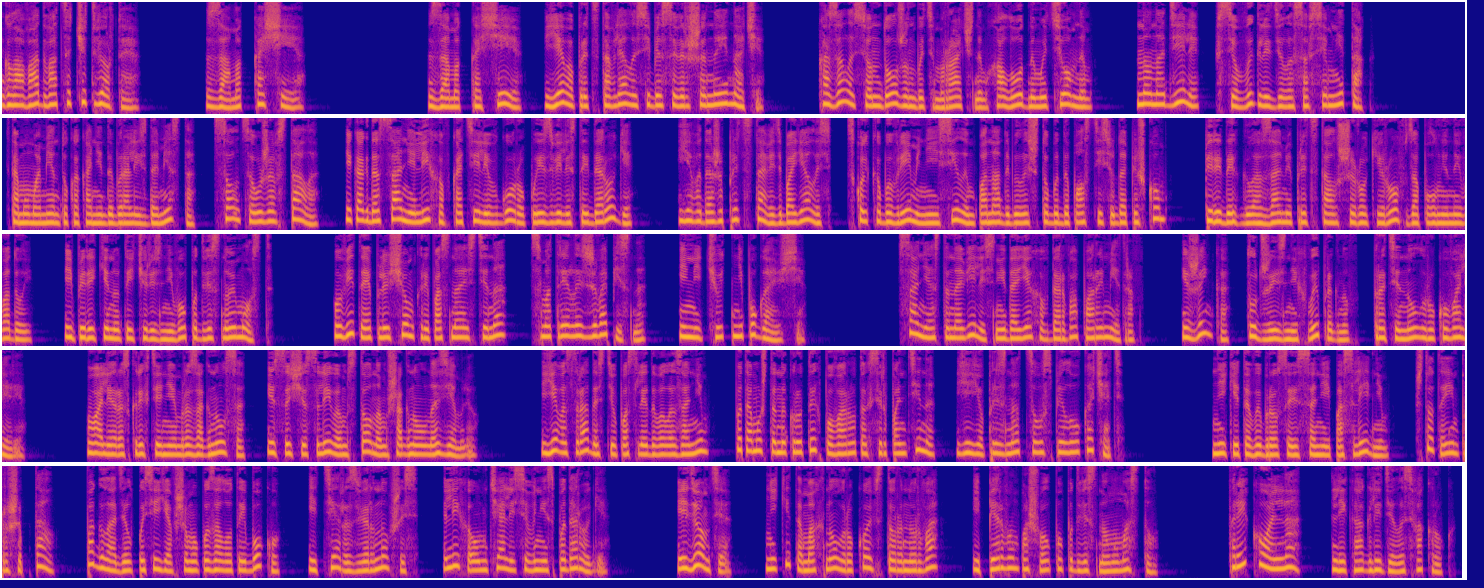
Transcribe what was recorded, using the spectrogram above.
Глава 24. Замок Кощея. Замок Кощея Ева представляла себе совершенно иначе. Казалось, он должен быть мрачным, холодным и темным, но на деле все выглядело совсем не так. К тому моменту, как они добрались до места, солнце уже встало, и когда сани лихо вкатили в гору по извилистой дороге, Ева даже представить боялась, сколько бы времени и сил им понадобилось, чтобы доползти сюда пешком, перед их глазами предстал широкий ров, заполненный водой, и перекинутый через него подвесной мост. Увитая плющом крепостная стена смотрелась живописно и ничуть не пугающе. Сани остановились, не доехав до рва пары метров, и Женька, тут же из них выпрыгнув, протянул руку Валере. Валера с кряхтением разогнулся и со счастливым стоном шагнул на землю. Ева с радостью последовала за ним, потому что на крутых поворотах серпантина ее, признаться, успела укачать. Никита выбрался из саней последним, что-то им прошептал, погладил по сиявшему позолотой боку, и те, развернувшись, лихо умчались вниз по дороге. «Идемте!» Никита махнул рукой в сторону рва и первым пошел по подвесному мосту. «Прикольно!» — Лика огляделась вокруг.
